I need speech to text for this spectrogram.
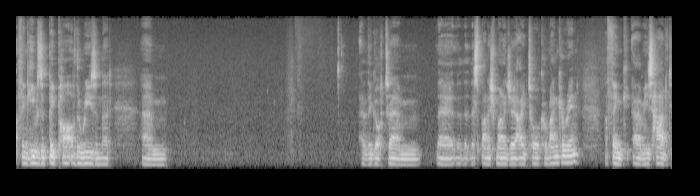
I think he was a big part of the reason that um, uh, they got um, the, the the Spanish manager Aitor Karanka in. I think um, he's had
